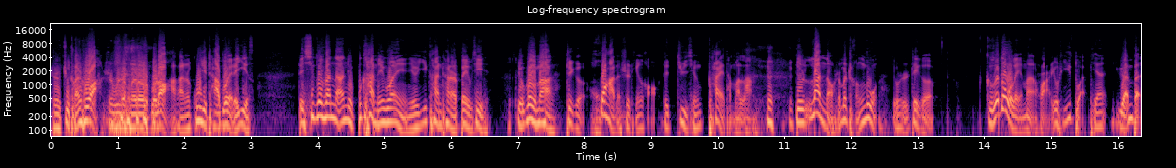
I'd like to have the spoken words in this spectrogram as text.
这是据传说啊，是不是什么都不知道啊，反正估计差不多也这意思。这西村繁男就不看没关系，就一看差点背不气去。就为嘛呢？这个画的是挺好，这剧情太他妈烂，就是烂到什么程度呢？就是这个格斗类漫画又是一短片，原本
